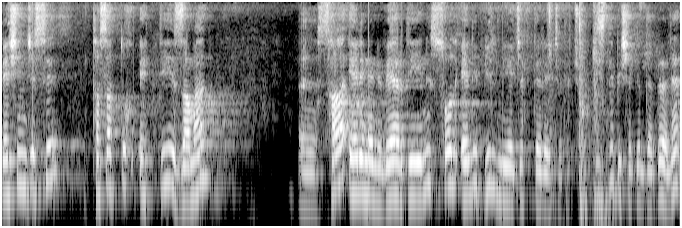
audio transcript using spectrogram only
beşincisi tasadduk ettiği zaman e, sağ elinin verdiğini sol eli bilmeyecek derecede çok gizli bir şekilde böyle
